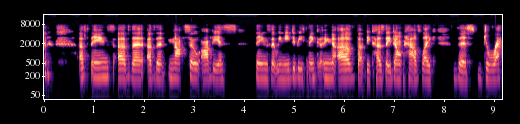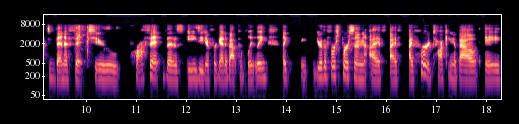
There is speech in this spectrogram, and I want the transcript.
of things of the of the not so obvious things that we need to be thinking of, but because they don't have like this direct benefit to profit that is easy to forget about completely. Like you're the first person I've I've I've heard talking about a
